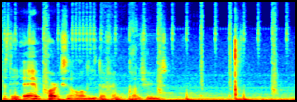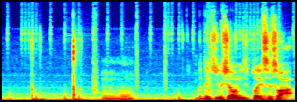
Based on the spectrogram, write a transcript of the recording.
Because they add parks in all these different countries. Mm -hmm. But they keep showing these places, so I,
